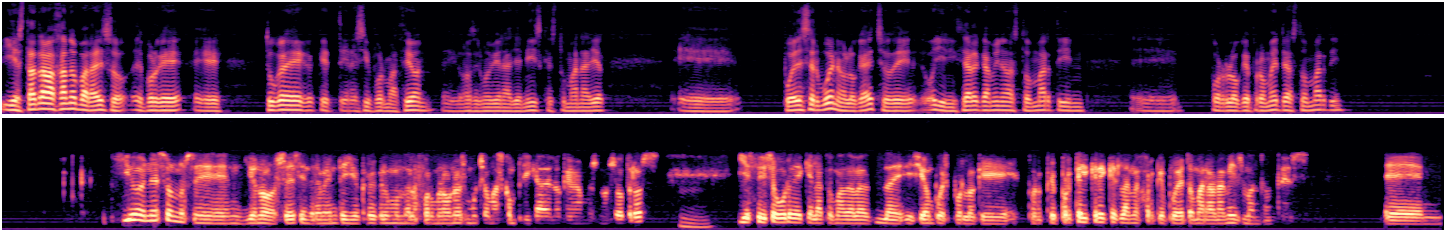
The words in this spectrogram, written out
y está trabajando para eso, eh, porque eh, tú que, que, tienes información, eh, conoces muy bien a Jenis, que es tu manager, eh, puede ser bueno lo que ha hecho de, oye, iniciar el camino de Aston Martin por lo que promete Aston Martin. Yo en eso no sé, yo no lo sé, sinceramente. Yo creo que el mundo de la Fórmula 1 es mucho más complicado de lo que vemos nosotros. Mm. Y estoy seguro de que él ha tomado la, decisión, pues por lo que, porque, porque él cree que es la mejor que puede tomar ahora mismo. Entonces, eh,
